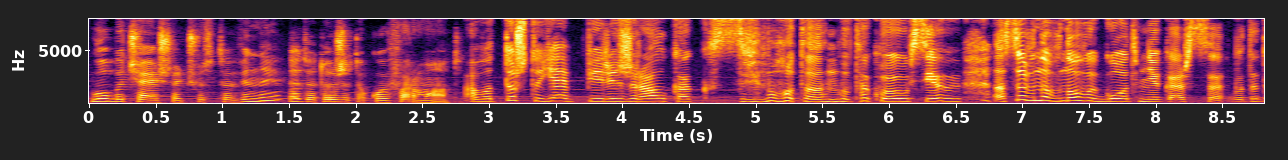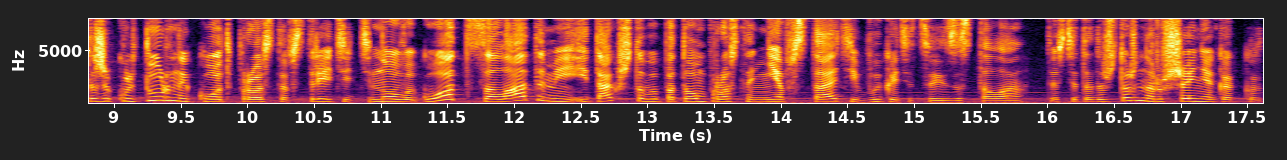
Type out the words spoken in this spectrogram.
глубочайшее чувство вины, это тоже такой формат. А вот то, что я пережрал как свинота, ну такое у всех, особенно в Новый год, мне кажется. Вот это же культурный код просто встретить Новый год салатами и так, чтобы потом просто не встать и выкатиться из-за стола. То есть это даже тоже нарушение, как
